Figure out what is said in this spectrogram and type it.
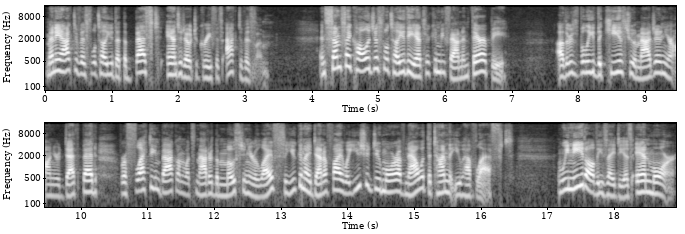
Many activists will tell you that the best antidote to grief is activism. And some psychologists will tell you the answer can be found in therapy. Others believe the key is to imagine you're on your deathbed, reflecting back on what's mattered the most in your life so you can identify what you should do more of now with the time that you have left. We need all these ideas and more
